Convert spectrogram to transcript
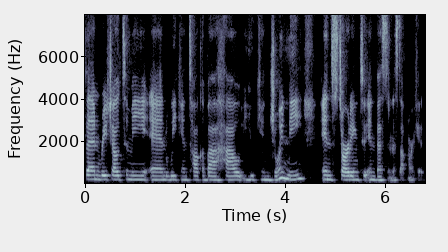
then reach out to me and we can talk about how you can join me in starting to invest in the stock market.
